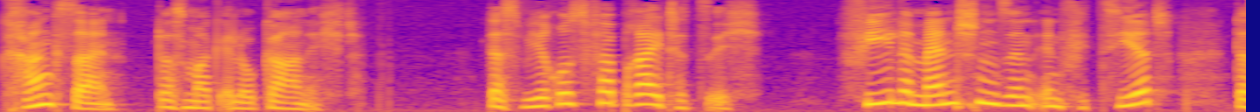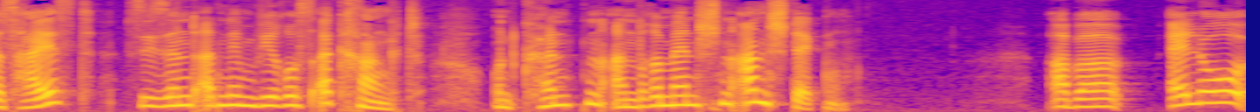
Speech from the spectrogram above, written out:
krank sein, das mag Ello gar nicht. Das Virus verbreitet sich. Viele Menschen sind infiziert, das heißt, sie sind an dem Virus erkrankt und könnten andere Menschen anstecken. Aber Ello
